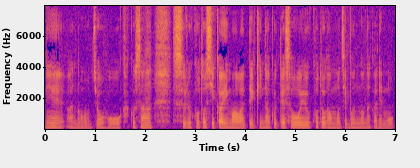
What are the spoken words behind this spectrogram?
ね、あの情報を拡散することしか今はできなくてそういうことがもう自分の中でも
